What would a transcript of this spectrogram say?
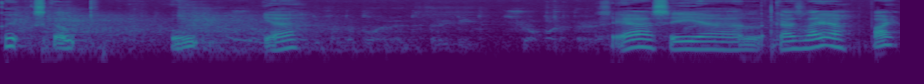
quick scope. Oh, yeah. So yeah, see you guys later. Bye.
